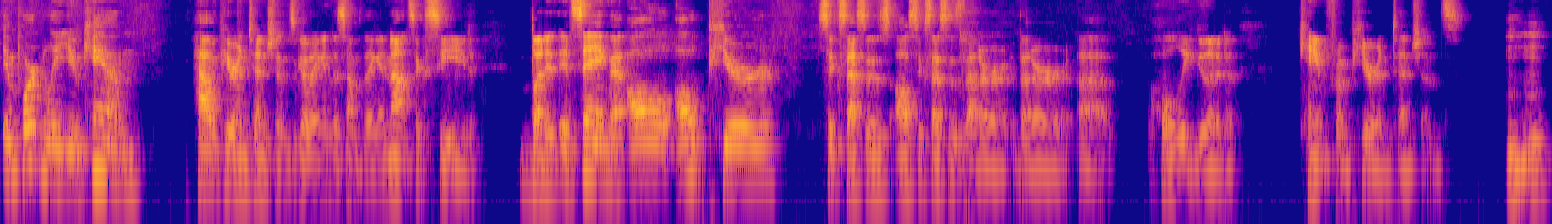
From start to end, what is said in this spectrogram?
importantly, you can have pure intentions going into something and not succeed, but it, it's saying that all all pure successes, all successes that are that are uh, wholly good, came from pure intentions. Mm-hmm.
